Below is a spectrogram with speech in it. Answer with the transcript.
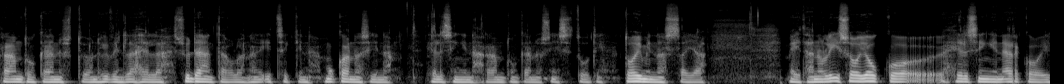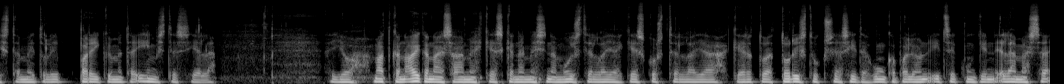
raamatun käännöstyö on hyvin lähellä sydäntä. Olen itsekin mukana siinä Helsingin raamatun käännösinstituutin toiminnassa ja Meitähän oli iso joukko Helsingin RKIstä, meitä oli parikymmentä ihmistä siellä – jo matkan aikana saamme keskenämme siinä muistella ja keskustella ja kertoa todistuksia siitä, kuinka paljon itse kunkin elämässä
